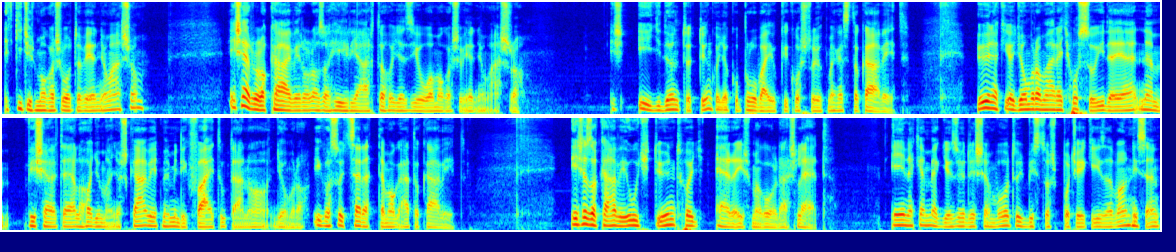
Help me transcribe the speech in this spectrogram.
egy kicsit magas volt a vérnyomásom, és erről a kávéról az a hír járta, hogy ez jó a magas vérnyomásra. És így döntöttünk, hogy akkor próbáljuk kikóstoljuk meg ezt a kávét. Ő neki a gyomra már egy hosszú ideje nem viselte el a hagyományos kávét, mert mindig fájt utána a gyomra. Igaz, hogy szerette magát a kávét. És ez a kávé úgy tűnt, hogy erre is megoldás lehet. Én nekem meggyőződésem volt, hogy biztos pocsék íze van, hiszen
